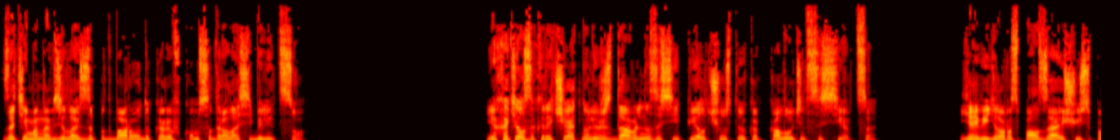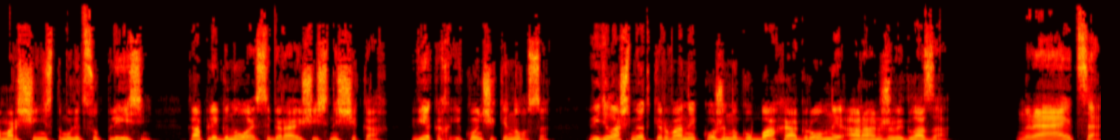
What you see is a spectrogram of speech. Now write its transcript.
Затем она взялась за подбородок и рывком содрала себе лицо. Я хотел закричать, но лишь сдавленно засипел, чувствуя, как колотится сердце. Я видел расползающуюся по морщинистому лицу плесень, капли гноя, собирающиеся на щеках, веках и кончике носа. Видел ошметки рваной кожи на губах и огромные оранжевые глаза. «Нравится?»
